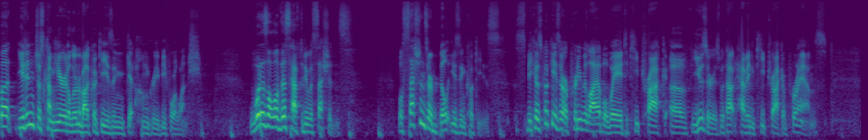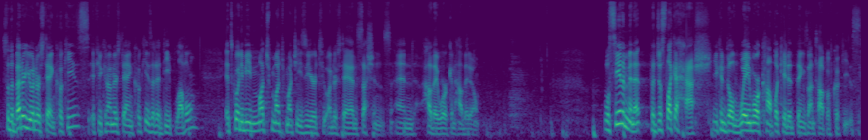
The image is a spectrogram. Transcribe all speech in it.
But you didn't just come here to learn about cookies and get hungry before lunch. What does all of this have to do with sessions? Well, sessions are built using cookies, because cookies are a pretty reliable way to keep track of users without having to keep track of params. So the better you understand cookies, if you can understand cookies at a deep level, it's going to be much, much, much easier to understand sessions and how they work and how they don't. We'll see in a minute that just like a hash, you can build way more complicated things on top of cookies.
